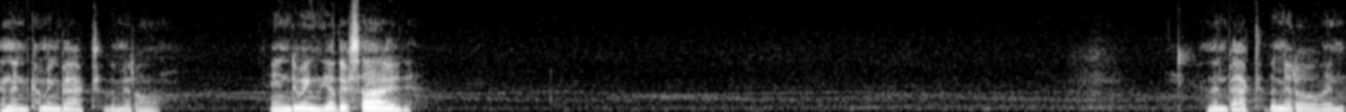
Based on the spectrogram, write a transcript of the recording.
And then coming back to the middle and doing the other side. And then back to the middle. And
